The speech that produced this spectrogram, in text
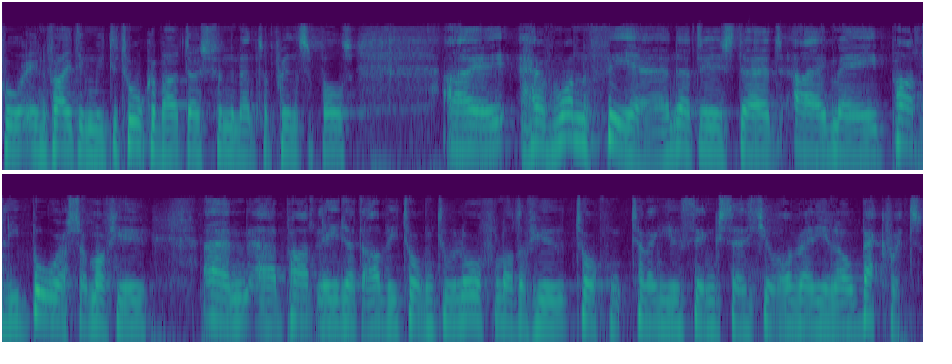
for inviting me to talk about those fundamental principles. I have one fear, and that is that I may partly bore some of you, and uh, partly that I'll be talking to an awful lot of you, talking, telling you things that you already know backwards.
